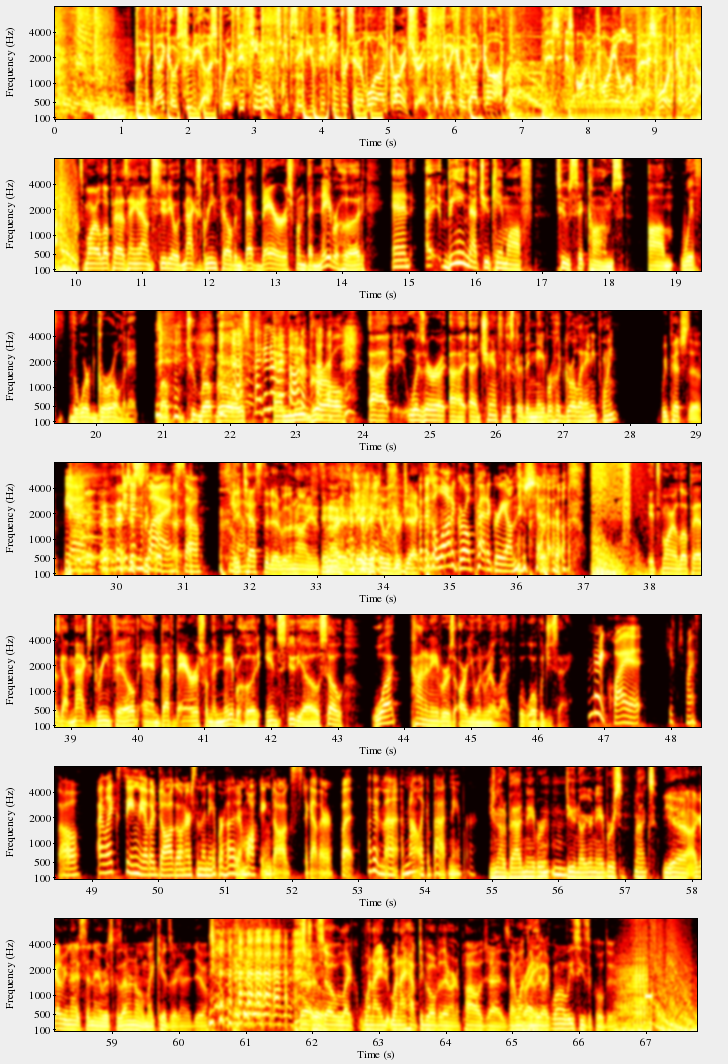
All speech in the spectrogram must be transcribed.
From the Geico Studios, where 15 minutes could save you 15% or more on car insurance at geico.com. This is On with Mario Lopez. More coming up. It's Mario Lopez hanging out in studio with Max Greenfield and Beth Behrs from the neighborhood. And uh, being that you came off two sitcoms um, with the word girl in it, both two broke girls I didn't know I thought new of that. girl, uh, was there a, a chance that this could have been neighborhood girl at any point? We pitched it. Yeah, it didn't fly. So, you They know. tested it with an audience, and I, they were, it was rejected. but there's a lot of girl pedigree on this show. It's Mario Lopez, got Max Greenfield and Beth Behrs from the neighborhood in studio. So, what kind of neighbors are you in real life? What, what would you say? I'm very quiet, keep to myself. I like seeing the other dog owners in the neighborhood and walking dogs together. But other than that, I'm not like a bad neighbor. You're not a bad neighbor. Do you know your neighbors, Max? Yeah, I got to be nice to the neighbors because I don't know what my kids are gonna do. so, true. so, like when I when I have to go over there and apologize, I want them to be like, well, at least he's a cool dude.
